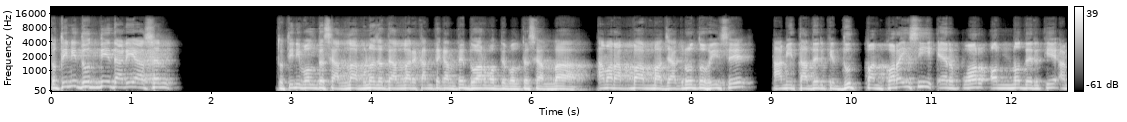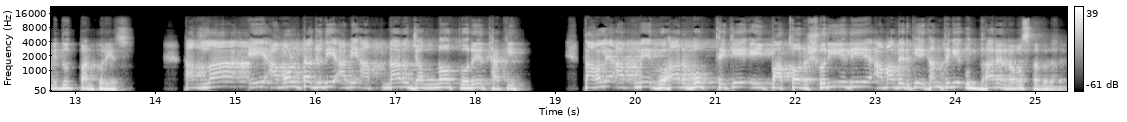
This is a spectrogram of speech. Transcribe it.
তো তিনি দুধ নিয়ে দাঁড়িয়ে আছেন। তো তিনি বলতেছে, আল্লাহ, মুনাজাতে আল্লাহরে কানতে কানতে দোয়ার মধ্যে বলতেছে, আল্লাহ, আমার আব্বা আম্মা জাগ্রত হয়েছে আমি তাদেরকে দুধ পান করাইছি, এরপর অন্যদেরকে আমি দুধ পান করিয়েছি। আল্লাহ, এই আমলটা যদি আমি আপনার জন্য করে থাকি তাহলে আপনি গুহার মুখ থেকে এই পাথর সরিয়ে দিয়ে আমাদেরকে এখান থেকে উদ্ধারের ব্যবস্থা করে দেন।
